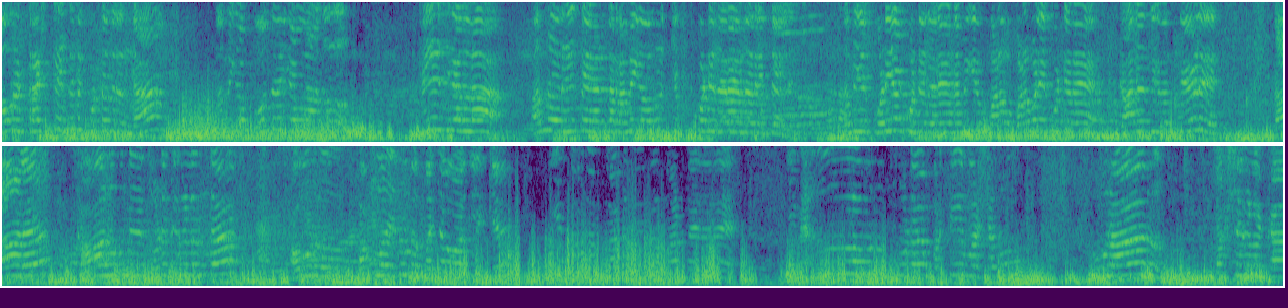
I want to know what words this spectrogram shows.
ಅವರು ಟ್ರಸ್ಟ್ ಹೆಸರು ಕೊಟ್ಟೋದ್ರಿಂದ ನಮಗೆ ಬೋಧನೆಗಲ್ಲ ಅದು, ಫೀಸ್ಗಲ್ಲ. ಅನ್ನೋ ರೀತಿ ಹೇಳ್ತಾರೆ. ನಮಗೆ ಅವರು ಗಿಫ್ಟ್ ಕೊಟ್ಟಿದ್ದಾರೆ ಅನ್ನೋ ರೀತಿಯಲ್ಲಿ. ನಮಗೆ ಕೊಡುಗೆ ಕೊಟ್ಟಿದ್ದಾರೆ, ನಮಗೆ ಬಳ ಬಳವಳಿ ಕೊಟ್ಟಿದ್ದಾರೆ ಕಾಲೇಜಿಗೆ ಅಂತೇಳಿ ನಾಳೆ ಕಾನೂನಿನ ತೊಡಕುಗಳಿಂದ ಅವರು ತಮ್ಮ ಇದನ್ನು ಬಚಾವಾಗಲಿಕ್ಕೆ ಈ ಥರದ ಪ್ಲಾನ್ಗಳನ್ನು ಮಾಡ್ತಾ ಇದ್ದಾರೆ ಇವೆಲ್ಲವನ್ನು ಕೂಡ ಪ್ರತಿ ವರ್ಷವೂ ನೂರಾರು ಲಕ್ಷಗಳ ಕಾ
